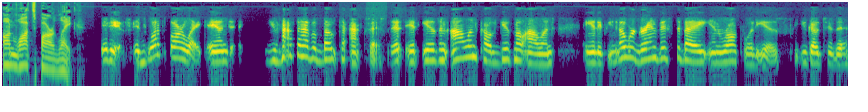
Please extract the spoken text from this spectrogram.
on Watts Bar Lake. It is. It's Watts Bar Lake, and you have to have a boat to access it. It is an island called Gizmo Island, and if you know where Grand Vista Bay in Rockwood is, you go to the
